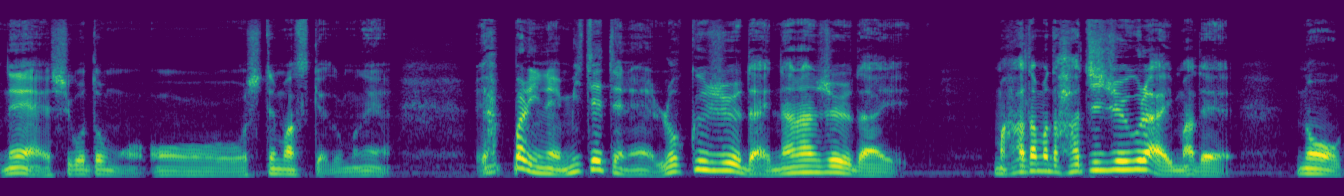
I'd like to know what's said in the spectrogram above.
ね、仕事もしてますけどもね、やっぱりね、見ててね、60代、70代、まあ、はたまた80ぐらいまでの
